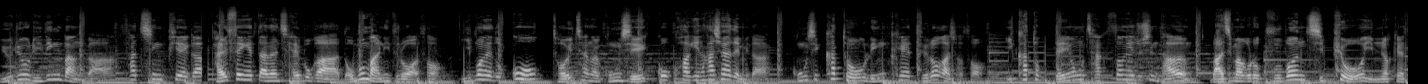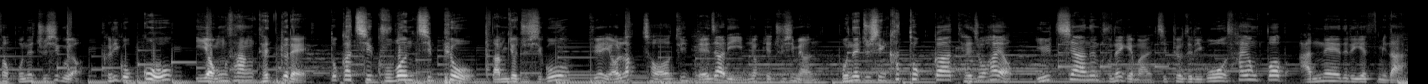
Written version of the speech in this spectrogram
유료 리딩방과 사칭 피해가 발생했다는 제보가 너무 많이 들어와서 이번에도 꼭 저희 채널 공식 꼭 확인하셔야 됩니다. 공식 카톡 링크에 들어가셔서 이 카톡 내용 작성해 주신 다음 마지막으로 9번 지표 입력해서 보내주시고요. 그리고 꼭 이 영상 댓글에 똑같이 9번 지표 남겨주시고 뒤에 연락처 뒷 네 자리 입력해 주시면 보내주신 카톡과 대조하여 일치하는 분에게만 지표 드리고 사용법 안내해 드리겠습니다.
